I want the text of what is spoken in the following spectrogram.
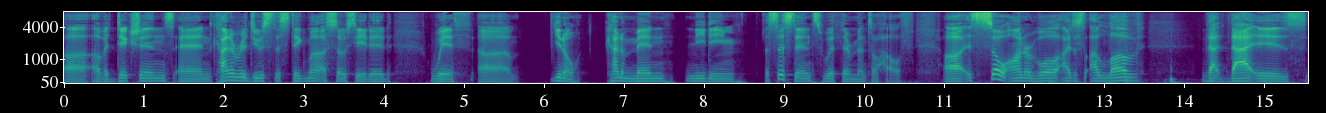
uh, of addictions and kind of reduce the stigma associated with uh, you know kind of men needing assistance with their mental health. Uh, it's so honorable. I just I love that that is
